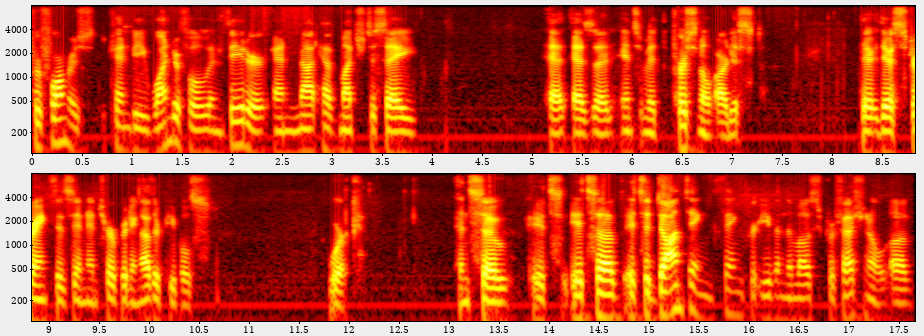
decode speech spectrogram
performers can be wonderful in theater and not have much to say a- as an intimate personal artist. Their their strength is in interpreting other people's work, and so it's it's a it's a daunting thing for even the most professional of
